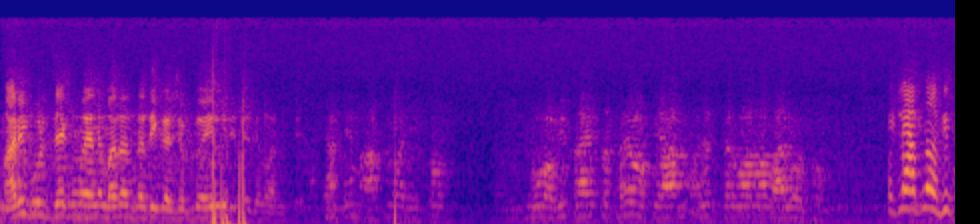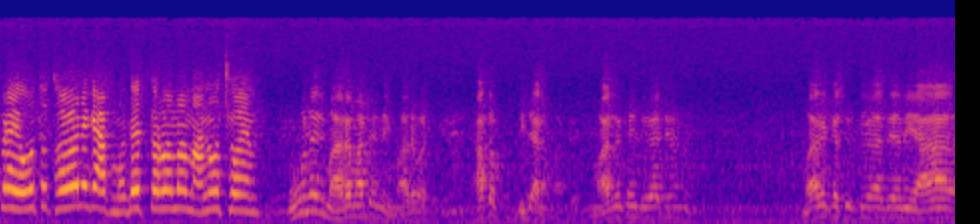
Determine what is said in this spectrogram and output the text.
મારી ભૂલ છે કે હું એને મદદ નથી કરી શકતો એવી રીતે જવાનું છે. આપનો એ તો એવો અભિપ્રાય તો થયો કે આપ મદદ કરવામાં માનો છો. એટલે આપનો અભિપ્રાય એવો તો થયો ને કે આપ મદદ કરવામાં માનો છો એમ? હું નહીં મારા માટે નહીં મારા માટે આ તો બીજાના માટે. મારે કઈ દેવા દેવા નહીં. મારે કશું દેવા દેવા નહીં આ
